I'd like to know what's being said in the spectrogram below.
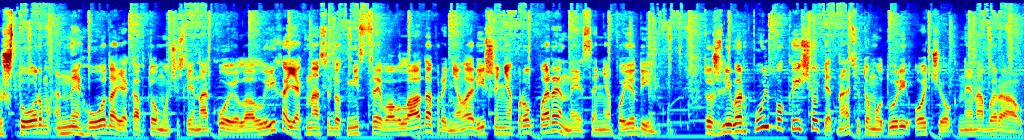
Шторм, негода, яка в тому числі накоїла лиха, як наслідок місцева влада прийняла рішення про перенесення поєдинку. Тож Ліверпуль поки що в 15-му турі очок не набирав.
